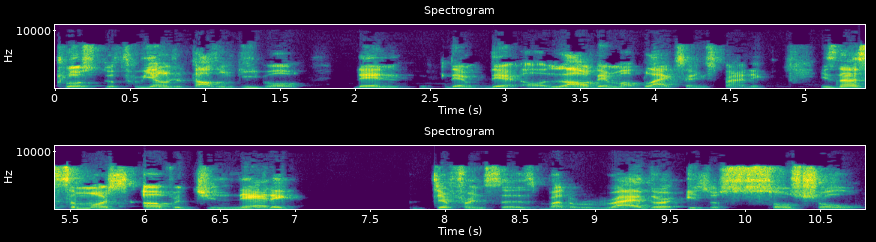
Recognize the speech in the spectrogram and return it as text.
close to 300,000 people, then they, they of them are blacks and Hispanic. It's not so much of a genetic differences, but rather is a social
